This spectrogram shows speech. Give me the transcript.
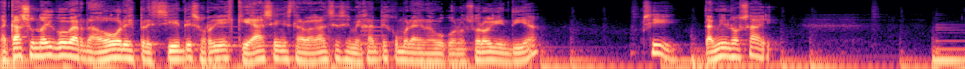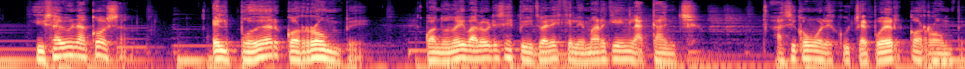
¿acaso no hay gobernadores, presidentes o reyes que hacen extravagancias semejantes como la de Nabucodonosor hoy en día? Sí, también los hay. Y sabe una cosa, el poder corrompe cuando no hay valores espirituales que le marquen la cancha. Así como le escucha, el poder corrompe.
